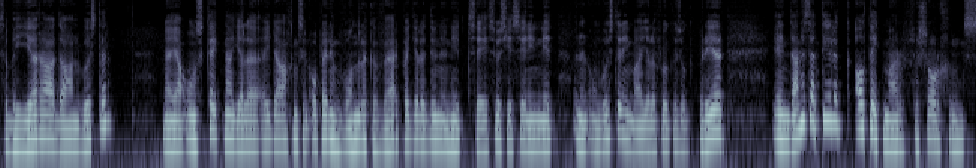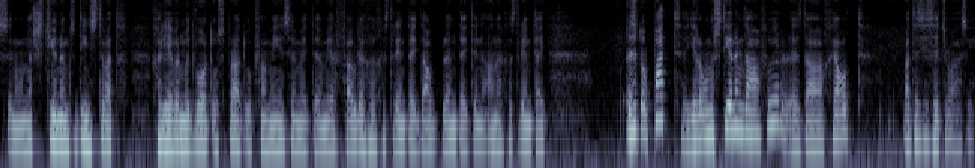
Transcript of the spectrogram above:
se beheerraad daar in Woester Nou ja, ons kyk na julle uitdagings en opleiding wonderlike werk wat julle doen en net sê soos jy sê nie net in 'n omwoester nie, maar julle fokus ook breër. En dan is natuurlik altyd maar versorgings en ondersteuningsdienste wat gelewer moet word. Ons praat ook van mense met 'n meervoudige gestremdheid, dalk blindheid en 'n ander gestremdheid. Is dit op pad? Julle ondersteuning daarvoor? Is daar geld? Wat is die situasie?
